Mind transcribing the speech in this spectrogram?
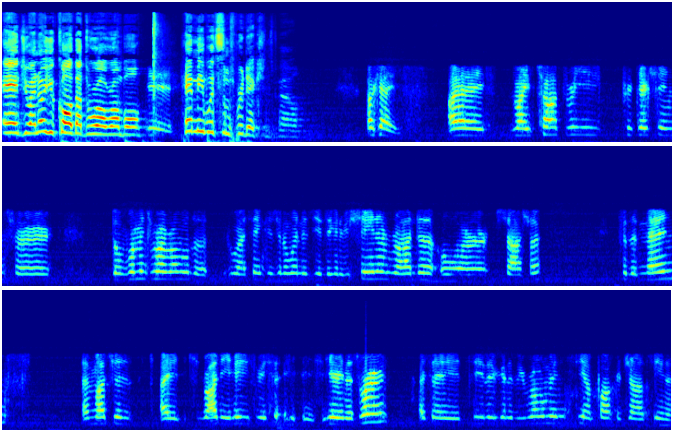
Andrew, I know you called about the Royal Rumble. Yeah. Hit me with some predictions, pal. Okay, I my top three predictions for the women's Royal Rumble, the, who I think is going to win is either going to be Shayna, Ronda, or Sasha. For the men's, as much as I Rodney hates me hearing this word, I say it's either going to be Roman, CM Punk, or John Cena.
